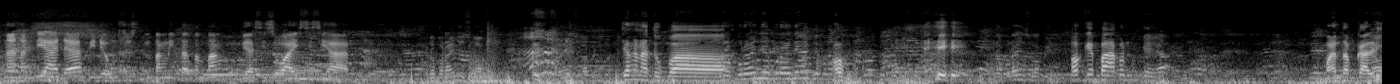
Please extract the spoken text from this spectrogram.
Nah nanti ada video khusus tentang Nita tentang beasiswa ICCR. pura-puranya suap Jangan atuh pak. pura-puranya puranya aja Oh. pura-puranya suapin Oke pak akun. oke ya Mantap kali.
